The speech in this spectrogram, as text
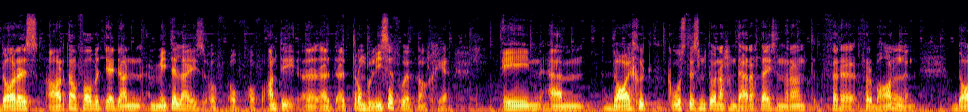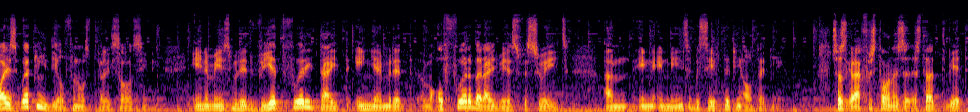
Daar is hartaanval wat jy dan metalase of of of anti 'n uh, uh, uh, trombolise voor kan gee. En ehm um, daai goed kos tussen 20 en 30000 rand vir 'n vir behandeling. Daai is ook nie deel van hospitalisasie nie en 'n mens moet dit weet voor die tyd en jy moet dit al voorberei wees vir so iets. Um en en mense besef dit nie altyd nie. Soos ek reg verstaan is is dat weet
